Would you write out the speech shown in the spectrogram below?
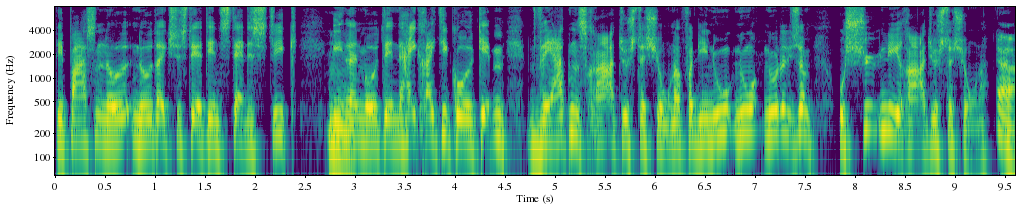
Det er bare sådan noget, noget der eksisterer. Det er en statistik mm. en eller anden måde. Den har ikke rigtig gået igennem verdens radiostationer, fordi nu, nu, nu er der ligesom usynlige radiostationer. Ja.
